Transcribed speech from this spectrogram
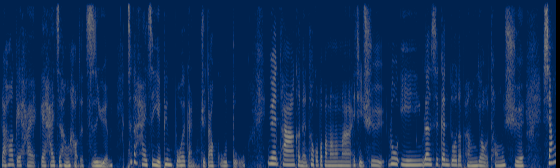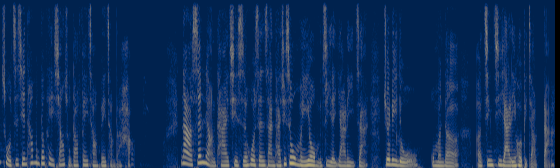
然后给孩给孩子很好的资源，这个孩子也并不会感觉到孤独，因为他可能透过爸爸妈妈妈一起去录音，认识更多的朋友、同学，相处之间他们都可以相处到非常非常的好。那生两胎其实或生三胎，其实我们也有我们自己的压力在，就例如我们的。呃，经济压力会比较大。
